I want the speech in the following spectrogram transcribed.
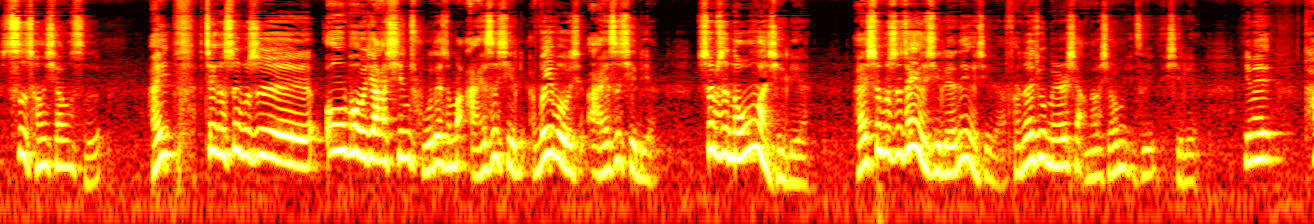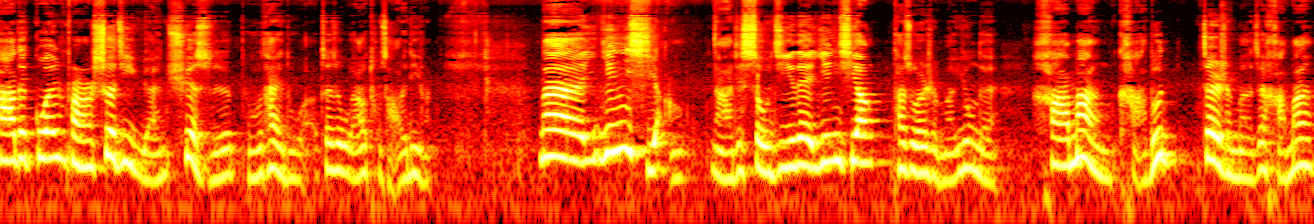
似曾相识。哎，这个是不是 OPPO 家新出的什么 S 系列，vivo S 系列，是不是 nova 系列？哎，是不是这个系列那个系列？反正就没人想到小米自己的系列，因为。它的官方设计语言确实不太多，这是我要吐槽的地方。那音响啊，这手机的音箱，他说什么用的？哈曼卡顿，这是什么？这哈曼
